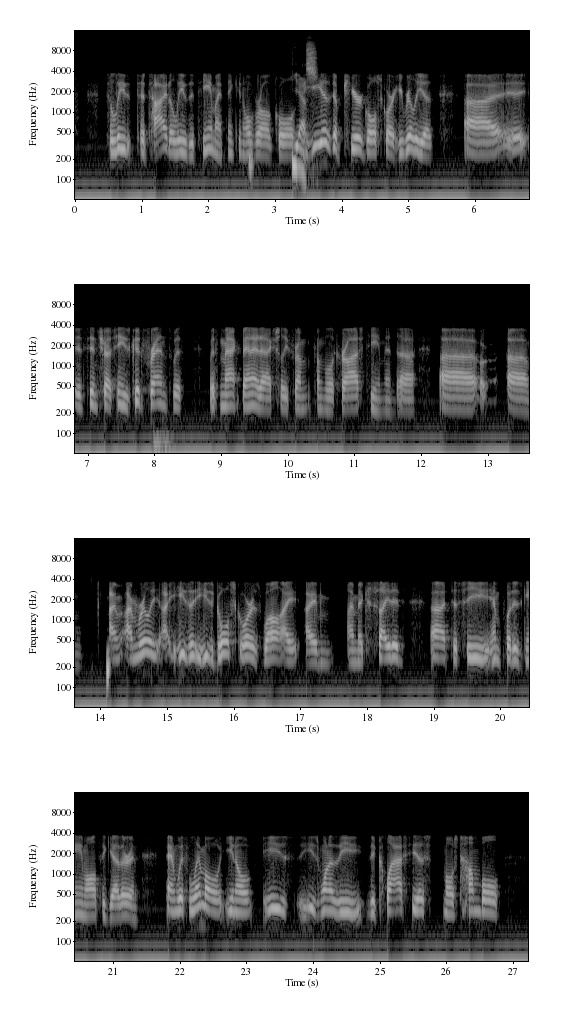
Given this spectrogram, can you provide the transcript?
to lead to tie to lead the team. I think in overall goals. Yes, he is a pure goal scorer. He really is. Uh, it, it's interesting. He's good friends with with Mac Bennett actually from from the lacrosse team, and uh, um, I'm, I'm really I, he's a, he's a goal scorer as well. I, I'm I'm excited uh, to see him put his game all together and and with Limo, you know, he's he's one of the the classiest, most humble,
